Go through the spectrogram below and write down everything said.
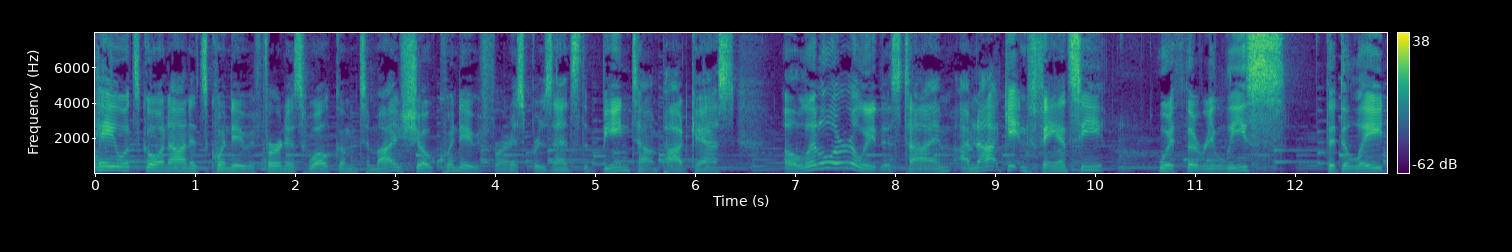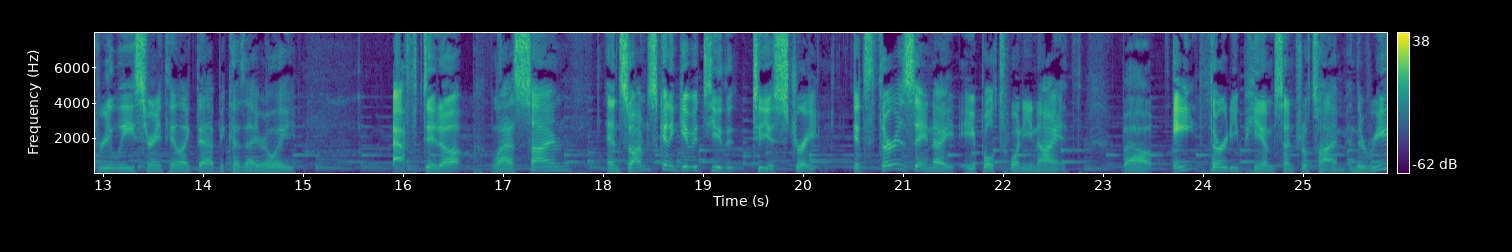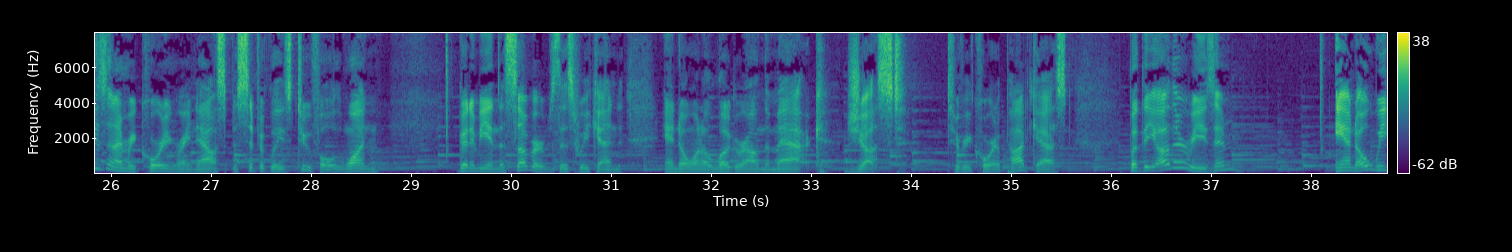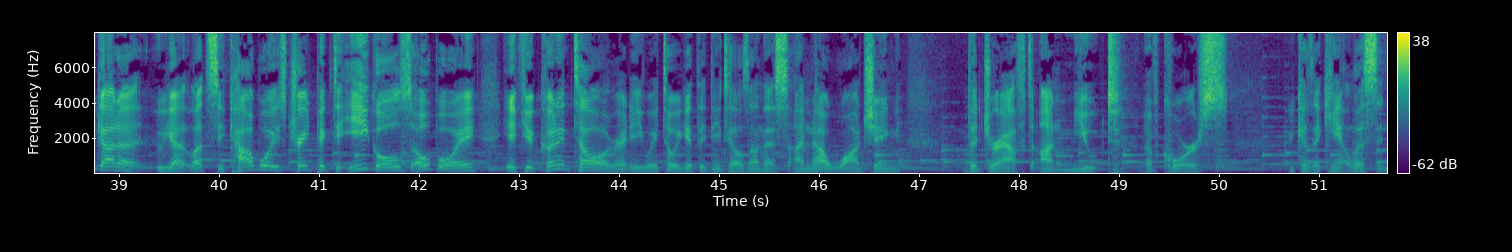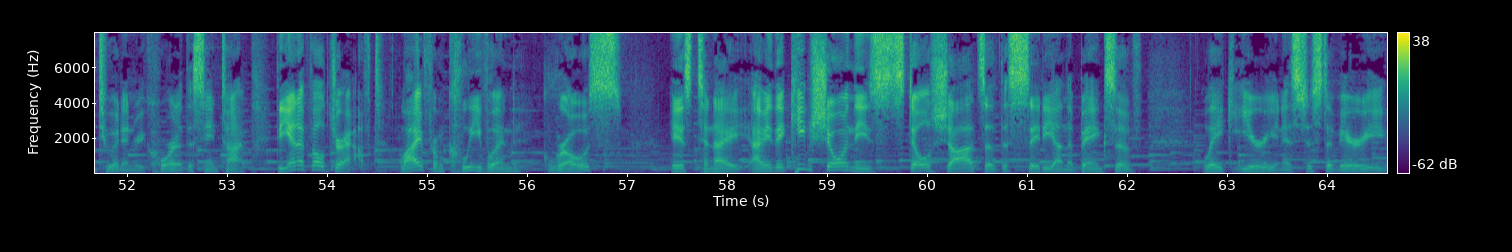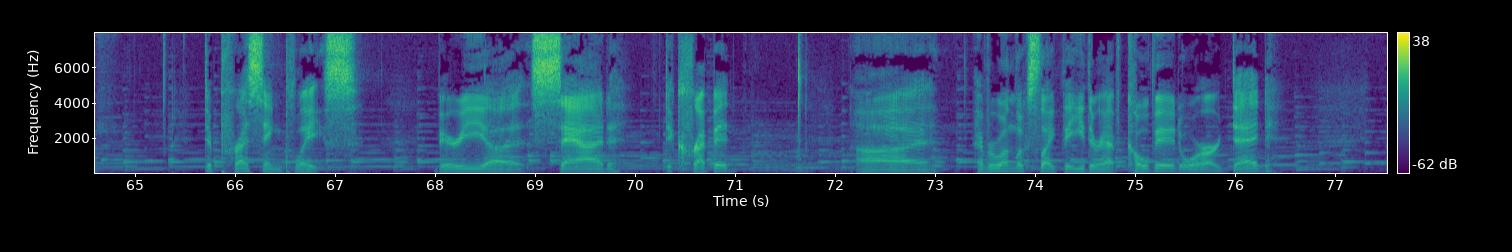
Hey, what's going on? It's Quinn David Furness. Welcome to my show. Quinn David Furness presents the Beantown Podcast. A little early this time. I'm not getting fancy with the release, the delayed release or anything like that because I really effed it up last time. And so I'm just going to give it to you to you straight. It's Thursday night, April 29th, about 8:30 p.m. Central Time, and the reason I'm recording right now specifically is twofold. One, going to be in the suburbs this weekend and don't want to lug around the Mac just to record a podcast. But the other reason, and oh, we got a we got let's see, Cowboys trade pick to Eagles. Oh boy, if you couldn't tell already, wait till we get the details on this. I'm now watching the draft on mute, of course, because I can't listen to it and record at the same time. The NFL draft, live from Cleveland, gross is tonight. I mean, they keep showing these still shots of the city on the banks of Lake Erie, and it's just a very depressing place. Very uh, sad, decrepit. Uh, everyone looks like they either have COVID or are dead.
